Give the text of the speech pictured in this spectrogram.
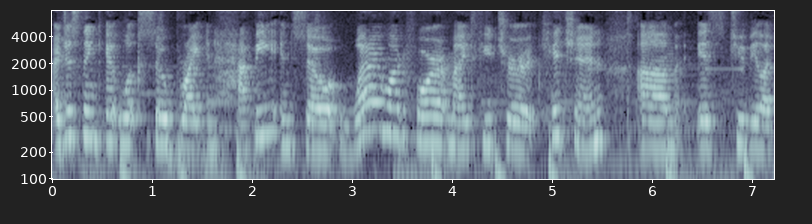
I just think it looks so bright and happy. And so what I want for my future kitchen um, is to be like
